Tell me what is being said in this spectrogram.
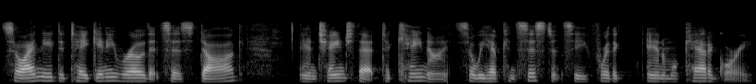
So I need to take any row that says dog and change that to canine so we have consistency for the animal category.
